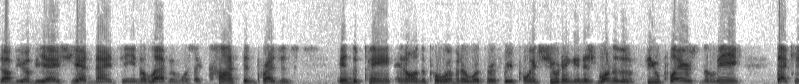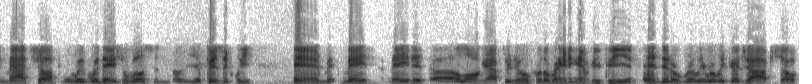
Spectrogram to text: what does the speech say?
WNBA. She had 19, 11, was a constant presence in the paint and on the perimeter with her three-point shooting, and is one of the few players in the league that can match up with, with A'ja Wilson uh, physically and made made it a long afternoon for the reigning MVP and, and did a really really good job. So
